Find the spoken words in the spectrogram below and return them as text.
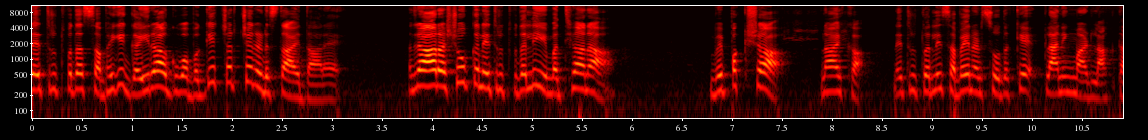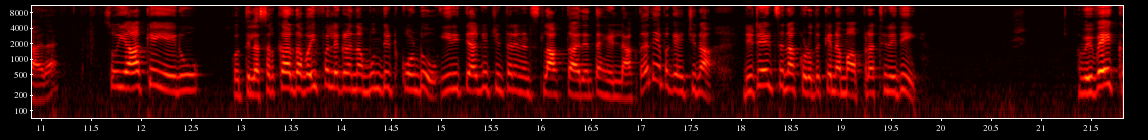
ನೇತೃತ್ವದ ಸಭೆಗೆ ಗೈರಾಗುವ ಬಗ್ಗೆ ಚರ್ಚೆ ನಡೆಸ್ತಾ ಇದ್ದಾರೆ. ಅಂದ್ರೆ ಆರ್ ಅಶೋಕ್ ನೇತೃತ್ವದಲ್ಲಿ ಮಧ್ಯಾಹ್ನ ವಿಪಕ್ಷ ನಾಯಕ ನೇತೃತ್ವದಲ್ಲಿ ಸಭೆ ನಡೆಸೋದಕ್ಕೆ ಪ್ಲಾನಿಂಗ್ ಮಾಡಲಾಗ್ತಾ ಇದೆ. ಸೊ ಯಾಕೆ ಏನು ಗೊತ್ತಿಲ್ಲ. ಸರ್ಕಾರದ ವೈಫಲ್ಯಗಳನ್ನು ಮುಂದಿಟ್ಕೊಂಡು ಈ ರೀತಿಯಾಗಿ ಚಿಂತನೆ ನಡೆಸಲಾಗ್ತಾ ಇದೆ ಅಂತ ಹೇಳಲಾಗ್ತಾ ಇದೆ. ಈ ಬಗ್ಗೆ ಹೆಚ್ಚಿನ ಡೀಟೇಲ್ಸ್ ಅನ್ನ ಕೊಡೋದಕ್ಕೆ ನಮ್ಮ ಪ್ರತಿನಿಧಿ ವಿವೇಕ್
